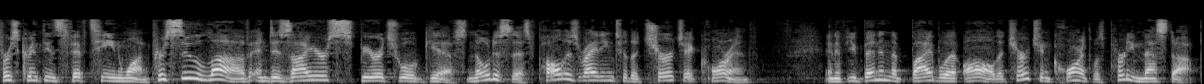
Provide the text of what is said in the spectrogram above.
1 Corinthians 15, 1. Pursue love and desire spiritual gifts. Notice this. Paul is writing to the church at Corinth and if you've been in the Bible at all, the church in Corinth was pretty messed up.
